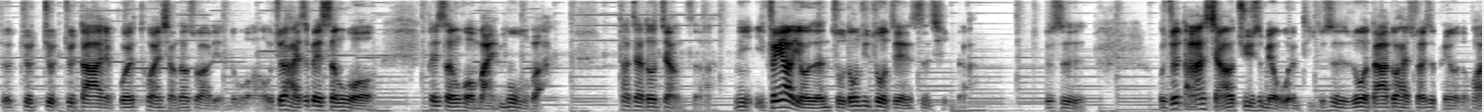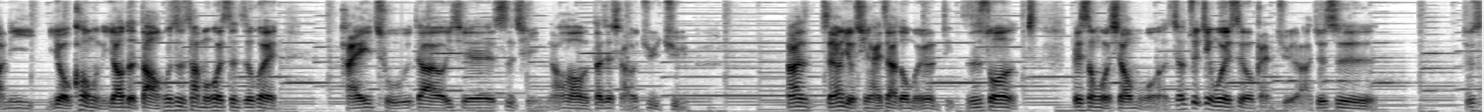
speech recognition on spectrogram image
就就就就大家也不会突然想到说要联络啊。我觉得还是被生活被生活埋没吧，大家都这样子啊。你你非要有人主动去做这件事情的，就是我觉得大家想要聚是没有问题，就是如果大家都还算是朋友的话，你有空你邀得到，或是他们会甚至会排除掉一些事情，然后大家想要聚聚。那只要友情还在都没问题，只是说被生活消磨了。像最近我也是有感觉啊，就是就是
